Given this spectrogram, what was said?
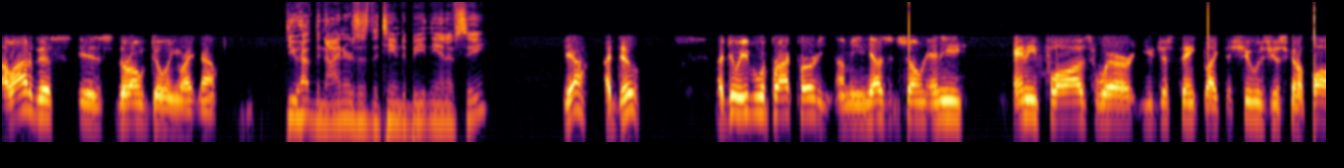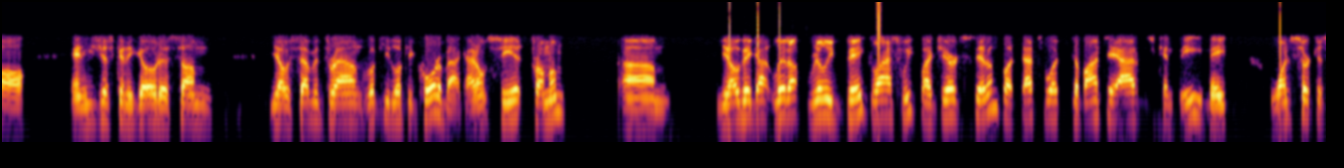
a lot of this is their own doing right now. Do you have the Niners as the team to beat in the NFC? Yeah, I do. I do. Even with Brock Purdy, I mean, he hasn't shown any any flaws where you just think like the shoe is just going to fall, and he's just going to go to some, you know, seventh round rookie looking quarterback. I don't see it from him. Um, you know, they got lit up really big last week by Jarrett Stidham, but that's what Davante Adams can be. He made one circus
